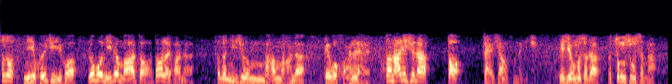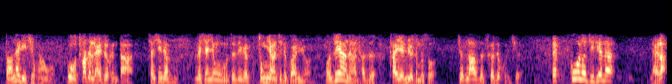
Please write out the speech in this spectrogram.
他说你回去以后，如果你的马找到了的话呢，他说你就把马呢给我还来。到哪里去呢？到宰相府那里去，也就我们说的中书省啊，到那里去还我。哦，他的来头很大，像现在那想想，我这是一个中央级的官员哦。哦，这样的他是，他也没有这么说，就拉着车子回去了。哎，过了几天呢，来了，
